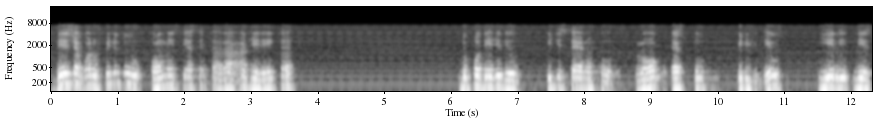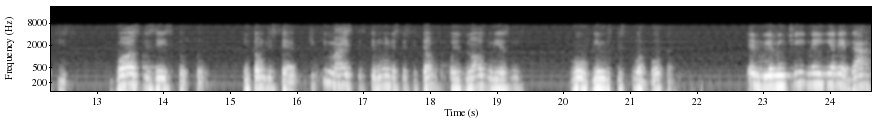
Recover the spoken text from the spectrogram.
Desde agora o filho do homem se assentará à direita do poder de Deus. E disseram todos: Logo és tu filho de Deus? E ele lhes disse: Vós dizeis que eu sou. Então disseram: De que mais testemunho necessitamos, pois nós mesmos o ouvimos de sua boca? Ele não ia mentir nem ia negar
